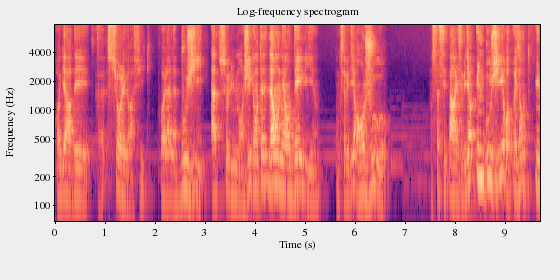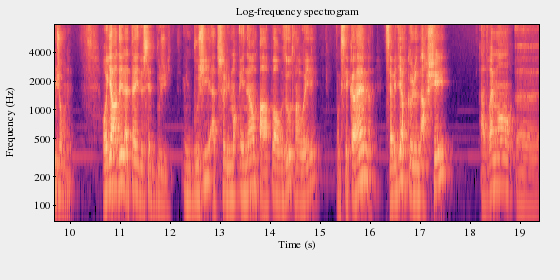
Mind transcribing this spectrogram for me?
regardez euh, sur les graphiques, voilà la bougie absolument gigantesque. Là, on est en daily, hein. donc ça veut dire en jour. ça, c'est pareil, ça veut dire une bougie représente une journée. Regardez la taille de cette bougie. Une bougie absolument énorme par rapport aux autres, hein, vous voyez donc c'est quand même, ça veut dire que le marché a vraiment euh,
